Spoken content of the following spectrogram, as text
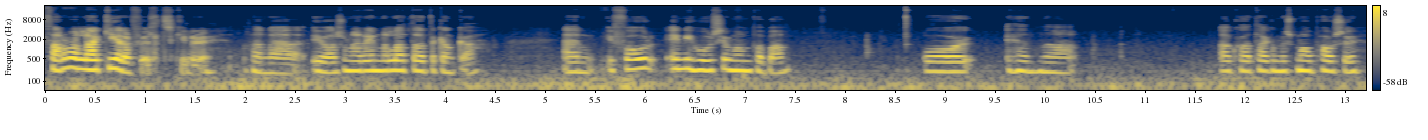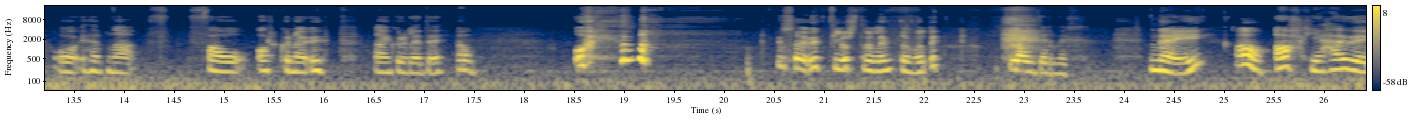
þarf alveg að gera fullt, skilur Þannig að ég var svona að reyna að láta þetta ganga. En ég fór inn í hús hjá mamma og pappa og hérna ákvað að taka mig smá pásu og hérna fá orkuna upp að einhverju leiti. Já. Og ég ætla að uppljóstra leyndamáli. Læðir þig. Nei, Ó, ó, ég hefði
